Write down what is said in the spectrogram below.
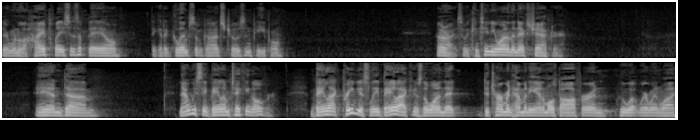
They're one of the high places of Baal. They get a glimpse of God's chosen people. All right, so we continue on in the next chapter. And um, now we see Balaam taking over. Balak, previously, Balak is the one that determined how many animals to offer and who, what, where, when, why.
